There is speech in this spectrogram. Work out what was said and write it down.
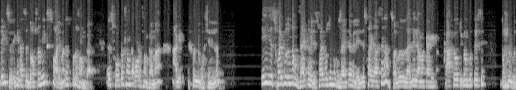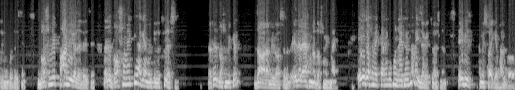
দেখছ? এখানে আছে দশমিক ছয় মানে ছোট সংখ্যা। ছোট সংখ্যা, বড় সংখ্যা না। আগে শূন্য বসিয়ে নিলাম। এই যে ছয় পর্যন্ত যাইতে হলে ছয় পর্যন্ত যাইতে হলে যে ছয়টা আছে না, ছয় পর্যন্ত যাইতে হলে আমাকে আগে কাকে অতিক্রম করতে হয়েছে? দশমিক অতিক্রম করতে হয়েছে। দশমিক পার হয়ে যেতে হয়েছে। তাহলে দশমিকই আগে আমি কিন্তু থুই আসি। যাতে দশমিকের যাওয়ার আমি ব্যবস্থা করতে এই তাহলে এখন আর দশমিক নাই। এই দশমিকটা আমি কোন জায়গায় আসলাম এই জায়গায় চলে আসলাম। এই তুমি ছয়কে ভাগ করো।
